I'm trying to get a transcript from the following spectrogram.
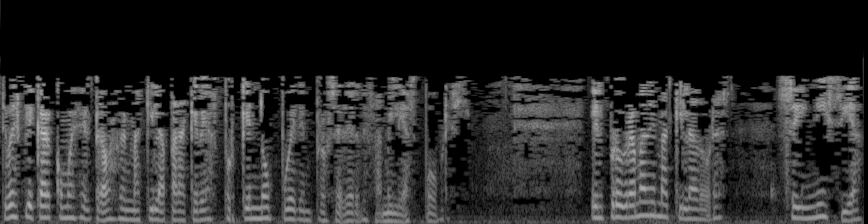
Te voy a explicar cómo es el trabajo en Maquila para que veas por qué no pueden proceder de familias pobres. El programa de maquiladoras se inicia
